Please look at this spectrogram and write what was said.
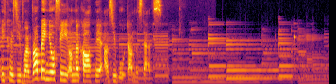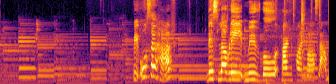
because you were rubbing your feet on the carpet as you walked down the stairs. We also have this lovely movable magnifying glass lamp.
